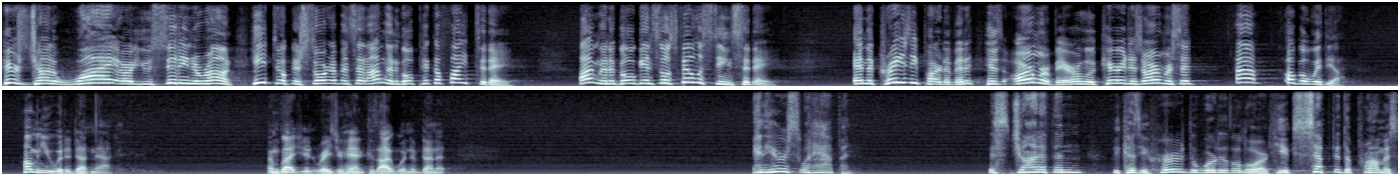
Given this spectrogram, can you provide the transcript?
Here's John. Why are you sitting around? He took his sword up and said, I'm going to go pick a fight today. I'm going to go against those Philistines today. And the crazy part of it, his armor bearer who had carried his armor said, ah, I'll go with you. How many of you would have done that? I'm glad you didn't raise your hand because I wouldn't have done it. And here's what happened. This Jonathan, because he heard the word of the Lord, he accepted the promise.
